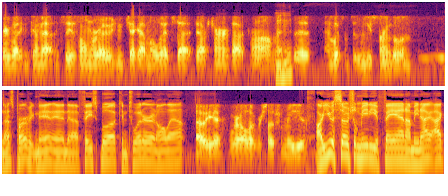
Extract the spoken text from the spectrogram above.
Everybody can come out and see us on the road. You can check out my website, joshturner.com, and uh, and listen to the new single. And That's perfect, man. And uh, Facebook and Twitter and all that. oh yeah, we're all over social media. Are you a social media fan? I mean, I I,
